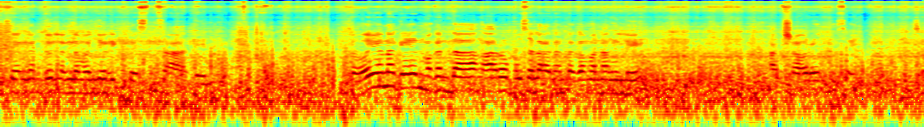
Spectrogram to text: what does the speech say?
Kasi hanggang doon lang naman yung request sa atin. So ayun again, magandang araw po sa lahat ng taga Manangli. At shoutout po sa inyo. So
